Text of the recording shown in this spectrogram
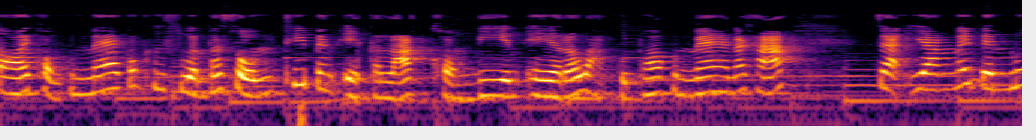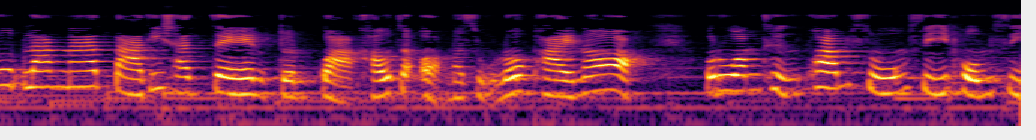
น้อยของคุณแม่ก็คือส่วนผสมที่เป็นเอกลักษณ์ของ DNA ระหว่างคุณพ่อคุณแม่นะคะ จะยังไม่เป็นรูปร่างหน้าตาที่ชัดเจน จนกว่าเขาจะออกมาสู่โลกภายนอก รวมถึงความสูงสีผมสี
